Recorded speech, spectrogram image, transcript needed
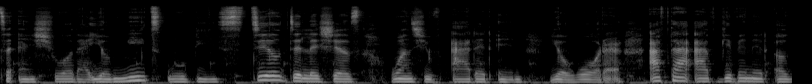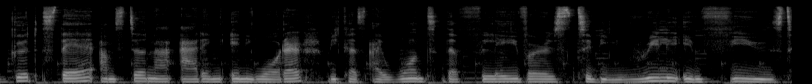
to ensure that your meat will be still delicious once you've added in your water. After I've given it a good stir, I'm still not adding any water because I want the flavors to be really infused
